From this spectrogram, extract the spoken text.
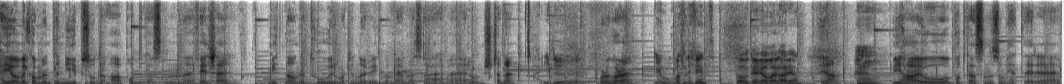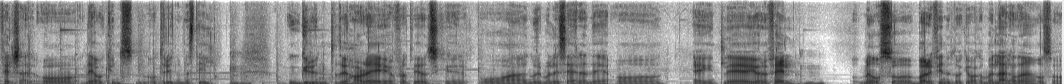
Hei og velkommen til en ny episode av podkasten Feilskjær. Mitt navn er Tor Martin Norvik, og med meg så her med Lorentz Tønne. Hei, du. Hvordan går det? Jo, veldig fint. Det var gøy å være her igjen. Ja. Vi har jo podkasten som heter eh, Feilskjær, og det er jo kunsten å tryne med stil. Mhm. Grunnen til at vi har det, er jo for at vi ønsker å normalisere det å egentlig gjøre en feil. Mhm. Men også bare finne ut okay, hva kan man lære av det, og så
